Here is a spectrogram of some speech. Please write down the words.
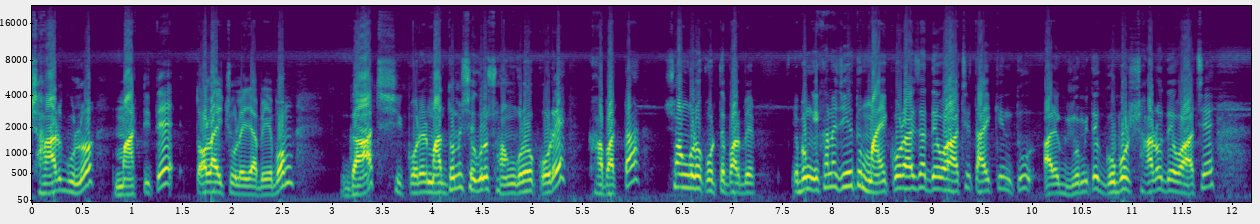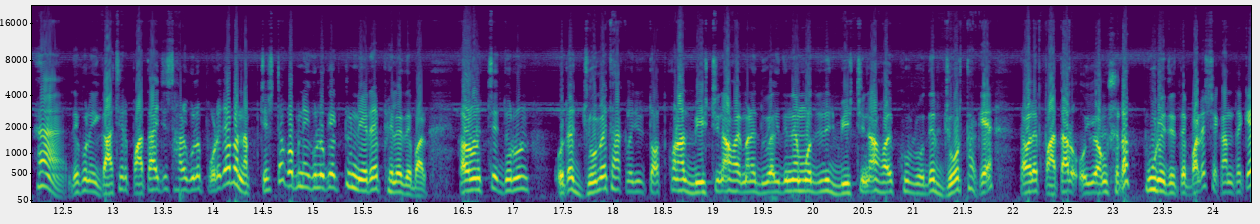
সারগুলো মাটিতে তলায় চলে যাবে এবং গাছ, শিকড়ের মাধ্যমে সেগুলো সংগ্রহ করে খাবারটা সংগ্রহ করতে পারবে। এবং এখানে যেহেতু মাইক্রোরাইজার দেওয়া আছে, তাই কিন্তু আর জমিতে গোবর সারও দেওয়া আছে। হ্যাঁ দেখুন এই গাছের পাতায় যে সারগুলো পড়ে যাবে না, চেষ্টা করবেন এগুলোকে একটু নেড়ে ফেলে দেবার। কারণ হচ্ছে, ধরুন, ওটা জমে থাকলে যদি তৎক্ষণাৎ বৃষ্টি না হয় মানে দু একদিনের মধ্যে যদি বৃষ্টি না হয়, খুব রোদের জোর থাকে, তাহলে পাতার ওই অংশটা পুড়ে যেতে পারে। সেখান থেকে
